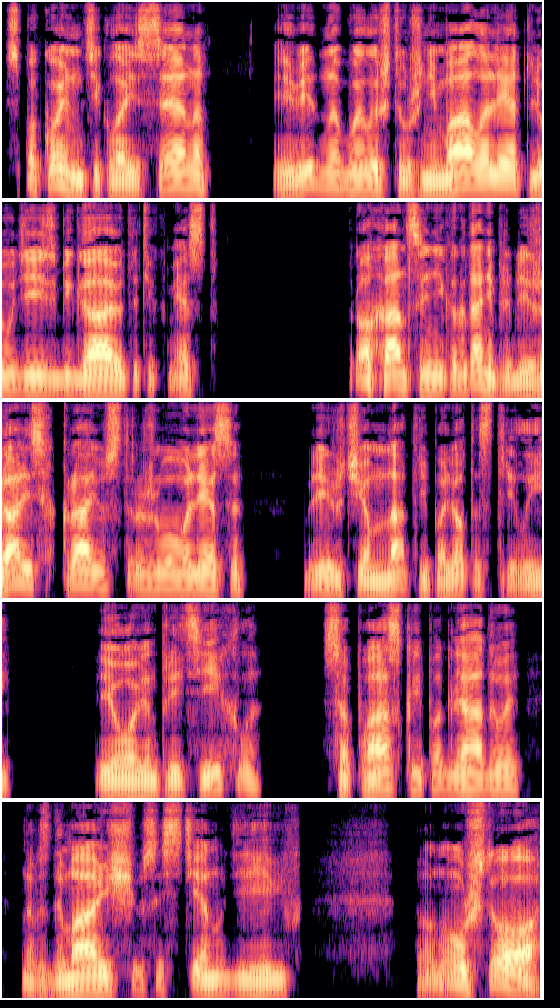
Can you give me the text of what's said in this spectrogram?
спокойно текла и сена, и видно было, что уж немало лет люди избегают этих мест. Роханцы никогда не приближались к краю сторожевого леса, ближе, чем на три полета стрелы. И Овен притихла, с опаской поглядывая на вздымающуюся стену деревьев. — Ну что,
